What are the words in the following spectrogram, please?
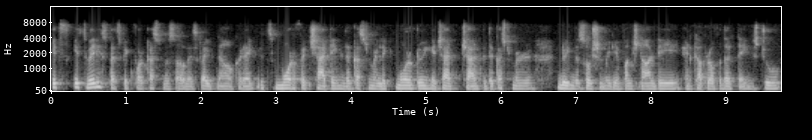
it's it's very specific for customer service right now. Correct? It's more of a chatting the customer, like more of doing a chat chat with the customer, doing the social media functionality, and a couple of other things to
